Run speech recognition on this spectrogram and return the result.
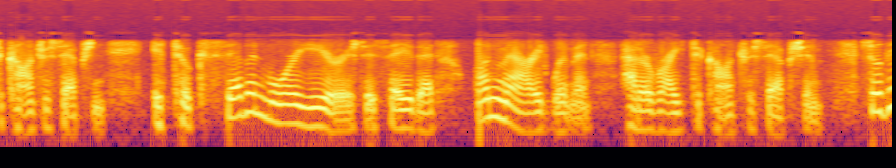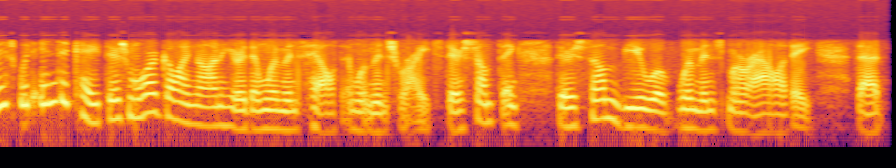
to contraception. It took seven more years to say that unmarried women had a right to contraception. So this would indicate there's more going on here than women's health and women's rights. There's something, there's some view of women's morality that,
